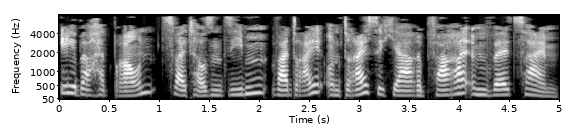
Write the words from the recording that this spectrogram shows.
Eberhard Braun 2007 war 33 Jahre Pfarrer im Welzheim.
